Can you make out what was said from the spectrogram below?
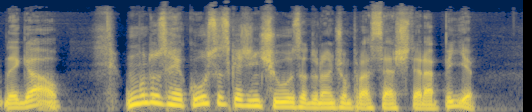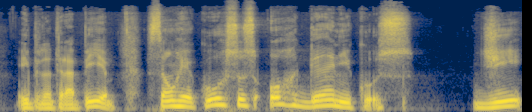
legal. Um dos recursos que a gente usa durante um processo de terapia, hipnoterapia, são recursos orgânicos de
